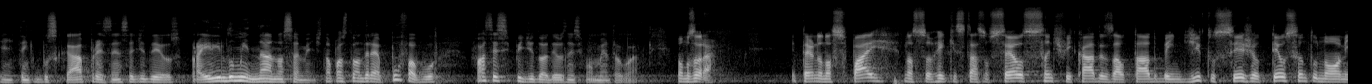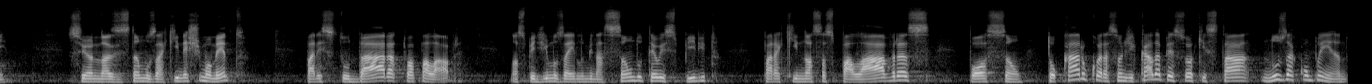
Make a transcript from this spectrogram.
a gente tem que buscar a presença de Deus para ele iluminar a nossa mente. Então, pastor André, por favor, faça esse pedido a Deus nesse momento agora. Vamos orar. Eterno nosso Pai, nosso Rei que estás nos céus, santificado, exaltado, bendito seja o teu santo nome. Senhor, nós estamos aqui neste momento para estudar a tua palavra. Nós pedimos a iluminação do teu espírito para que nossas palavras possam tocar o coração de cada pessoa que está nos acompanhando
